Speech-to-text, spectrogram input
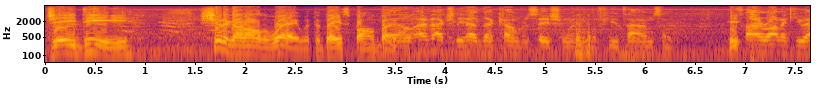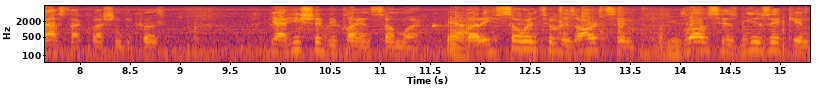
JD should have gone all the way with the baseball, but Well, I've actually had that conversation with him a few times, and it's ironic you asked that question because, yeah, he should be playing somewhere. Yeah. But he's so into his arts and loves his music, and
